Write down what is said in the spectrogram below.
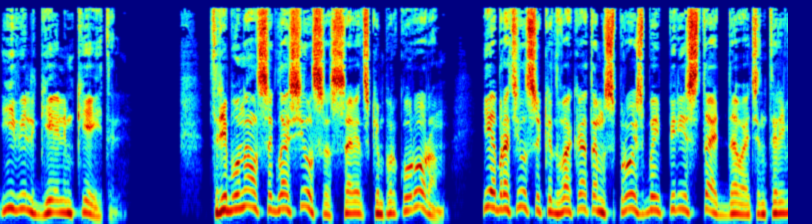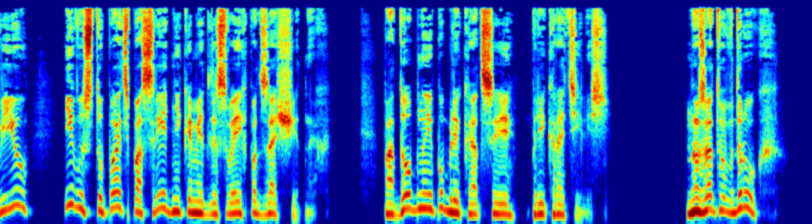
и Вильгельм Кейтель. Трибунал согласился с советским прокурором и обратился к адвокатам с просьбой перестать давать интервью и выступать посредниками для своих подзащитных. Подобные публикации прекратились. Но зато вдруг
